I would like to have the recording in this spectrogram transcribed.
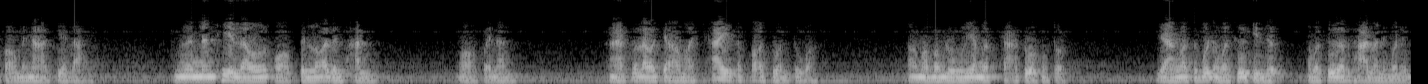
ของไม่น่าเสียดายเงินนั้นที่เราออกเป็นร้อยเป็นพัน ออกไปนั้น หากว่าเราจะเอามาใช้เฉพาะส่วนตัว เอามาบำรุงเลี้ยงรักษาตัวของตนอย่างว่าสมมติเอามาซื้อกินเถอะ เอามาซื้อรับทานวันหนึ่งวันหนึ่ง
